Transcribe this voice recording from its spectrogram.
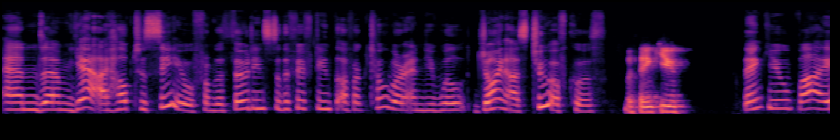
And um, yeah, I hope to see you from the 13th to the 15th of October, and you will join us too, of course. Well, thank you. Thank you. Bye.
